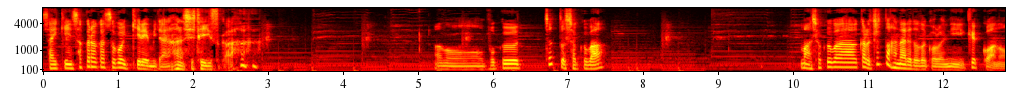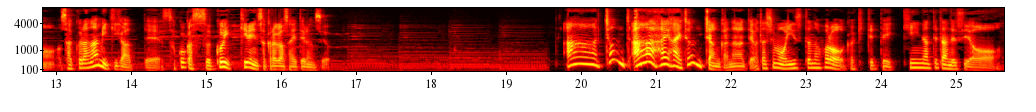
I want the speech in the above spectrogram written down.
最近桜がすごい綺麗みたいな話していいですか？あのー僕、ちょっと職場？まあ職場からちょっと離れたところに結構あの、桜並木があって、そこがすごい綺麗に桜が咲いてるんですよ。あー、ちょんちゃん、あー、はいはい、ちょんちゃんかなって、私もインスタのフォローが来てて気になってたんですよ。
